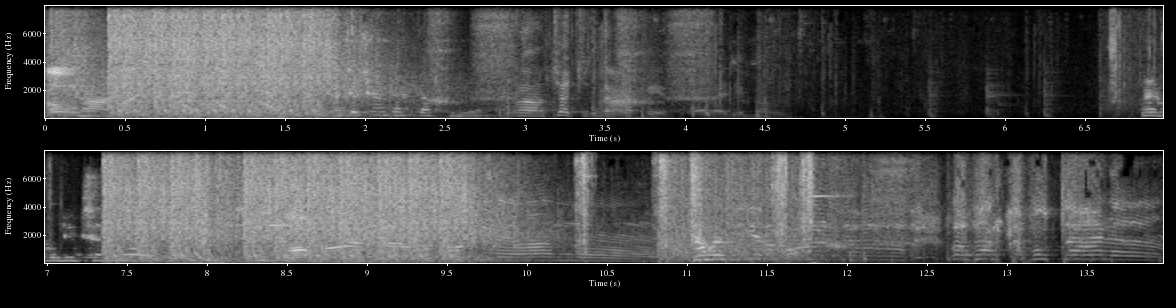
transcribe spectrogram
Oh, No, ma c'è 100 HP. No, c'è, c'è da capire. Eh, vedi, boom. Ma con 19. ma guarda, ma quante ma sì, Ma porca puttana!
